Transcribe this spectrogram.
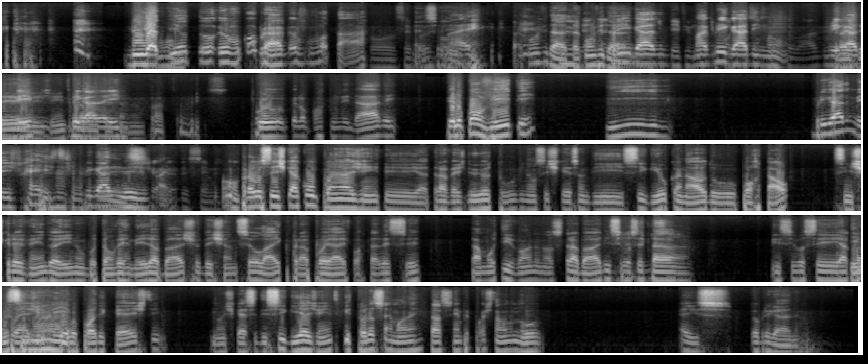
Obrigado. Eu, tô, eu vou cobrar, eu vou votar. Pô, Você É pode. Mas, Tá convidado, tá convidado. Obrigado. Mas obrigado, irmão. Obrigado Prazer, mesmo. gente, Obrigado aí. por, pela oportunidade, pelo convite e obrigado mesmo. É isso. Obrigado É isso. mesmo, pai. agradecemos. Bom, para vocês que acompanham a gente através do YouTube, não se esqueçam de seguir o canal do portal, se inscrevendo aí no botão vermelho abaixo, deixando seu like para apoiar e fortalecer, tá motivando o nosso trabalho. E se você tá e se você acompanha a gente pelo podcast, não esquece de seguir a gente, que toda semana a gente tá sempre postando novo. É isso. Muito obrigado.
